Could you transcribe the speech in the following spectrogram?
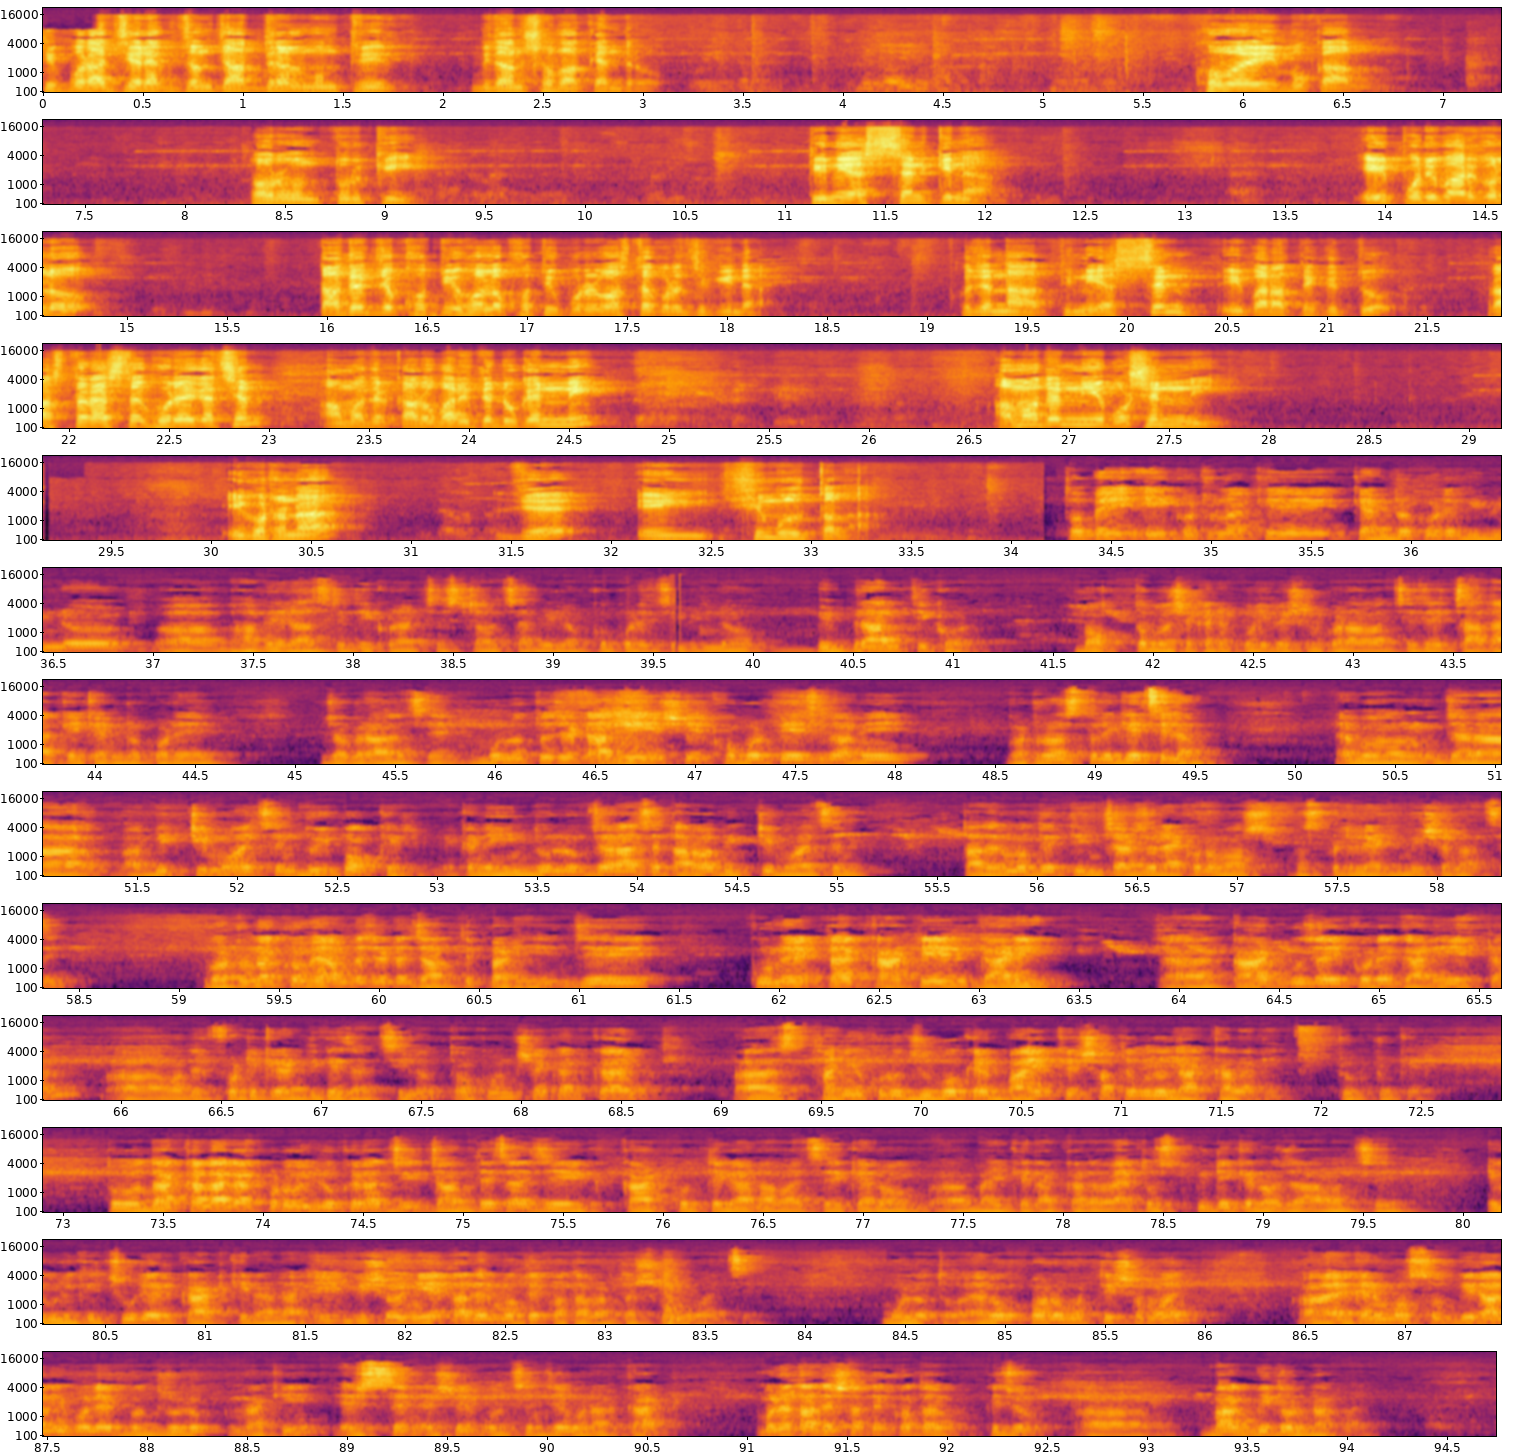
ত্রিপুরাজ্যের একজন জাদ্রাল মন্ত্রীর বিধানসভা কেন্দ্র। খুবই বোকাল তরুণ তুর্কি। তিনি এসছেন কিনা? এই পরিবারগুলো তাদের যে ক্ষতি হলো ক্ষতিপূরণ ব্যবস্থা করেছে কিনা? যে না, তিনি এসছেন এই পাড়াতে কিন্তু রাস্তা রাস্তায় ঘুরে গেছেন, আমাদের কারও বাড়িতে ঢুকেননি, আমাদের নিয়ে বসেননি। এই ঘটনা যে এই শিমুলতলা। তবে এই ঘটনাকে কেন্দ্র করে বিভিন্ন ভাবে রাজনীতি করার চেষ্টা হচ্ছে। আমি লক্ষ্য করেছি বিভিন্ন বিভ্রান্তিকর বক্তব্য সেখানে পরিবেশন করা হচ্ছে যে চাঁদাকে কেন্দ্র করে ঝগড়া আছে মূলত যেটা আমি এসে খবর পেয়েছিলাম, আমি ঘটনাস্থলে গেছিলাম এবং যারা ভিকটিম হয়েছেন দুই পক্ষের, এখানে হিন্দু লোক যারা আছে তারাও ভিকটিম হয়েছেন। তাদের মধ্যে তিন চারজন এখনও হসপিটালে অ্যাডমিশন আছে। ঘটনাক্রমে আমরা যেটা জানতে পারি যে কোনো একটা কাঠের গাড়ি কাঠ বোঝাই করে গাড়ি একটা আমাদের ফটিকরার দিকে যাচ্ছিল। তখন সেখানকার স্থানীয় কোনো যুবকের বাইকের সাথে বোধহয় ধাক্কা লাগে টুকটুকে। তো ধাক্কা লাগার পরে ওই লোকেরা জানতে চায় যে কাঠ করতে আনা হয়েছে, কেন বাইকে ধাক্কা দেওয়া, এত স্পিডে কেন যাওয়া হচ্ছে, এগুলি কি চুরের কাঠ কিনা না, এই বিষয় নিয়ে তাদের মধ্যে কথাবার্তা শুরু হয়েছে মূলত। এবং পরবর্তী সময় এখানে মসব্বির আলী বলে এক ভদ্রলোক নাকি এসছেন, এসে বলছেন যে ওনার কাঠ, বলে তাদের সাথে কথা কিছু বাঘ বিতণ্ডা হয়।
